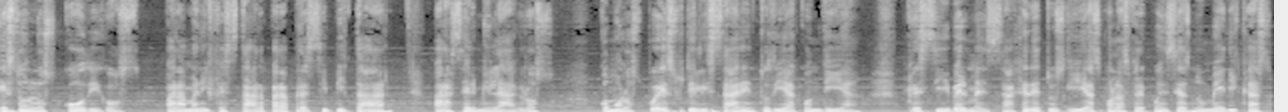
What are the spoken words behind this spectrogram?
¿Qué son los códigos para manifestar, para precipitar, para hacer milagros? ¿Cómo los puedes utilizar en tu día con día? Recibe el mensaje de tus guías con las frecuencias numéricas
